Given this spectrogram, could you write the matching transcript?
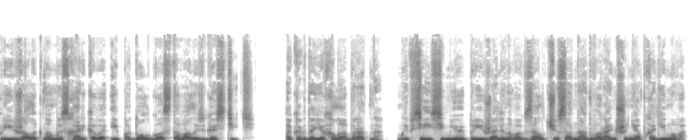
приезжала к нам из Харькова и подолгу оставалась гостить. А когда ехала обратно, мы всей семьей приезжали на вокзал часа на два раньше необходимого.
